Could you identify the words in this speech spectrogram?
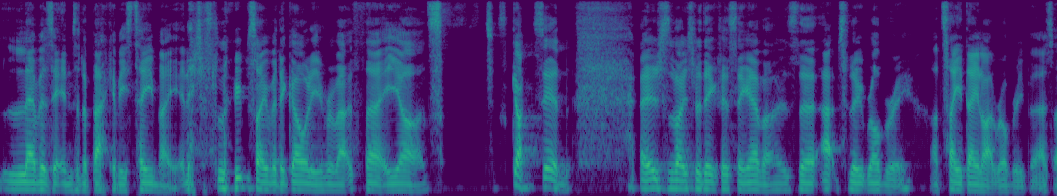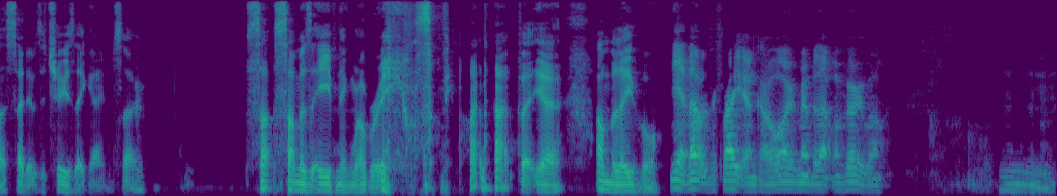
levers it into the back of his teammate, and it just loops over the goalie for about thirty yards. Just goes in. And It's the most ridiculous thing ever. It's the absolute robbery. I'd say daylight robbery, but as I said, it was a Tuesday game, so summer's evening robbery or something like that. But yeah, unbelievable. Yeah, that was a great own goal. I remember that one very well. Mm.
